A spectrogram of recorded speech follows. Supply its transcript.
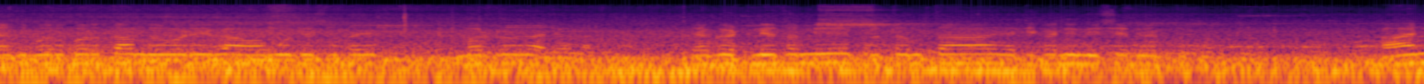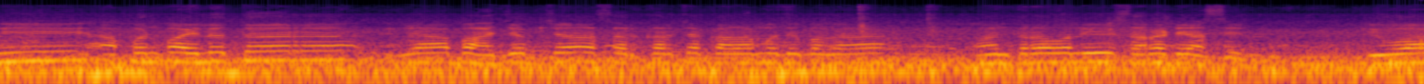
त्याचबरोबर तांदळवाडी गावामध्ये सुद्धा एक मर्डर झालेला त्या घटनेचा मी प्रथमतः या ठिकाणी निषेध व्यक्त करतो. आणि आपण पाहिलं तर या भाजपच्या सरकारच्या काळामध्ये बघा अंतरावली सराटे असेल किंवा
